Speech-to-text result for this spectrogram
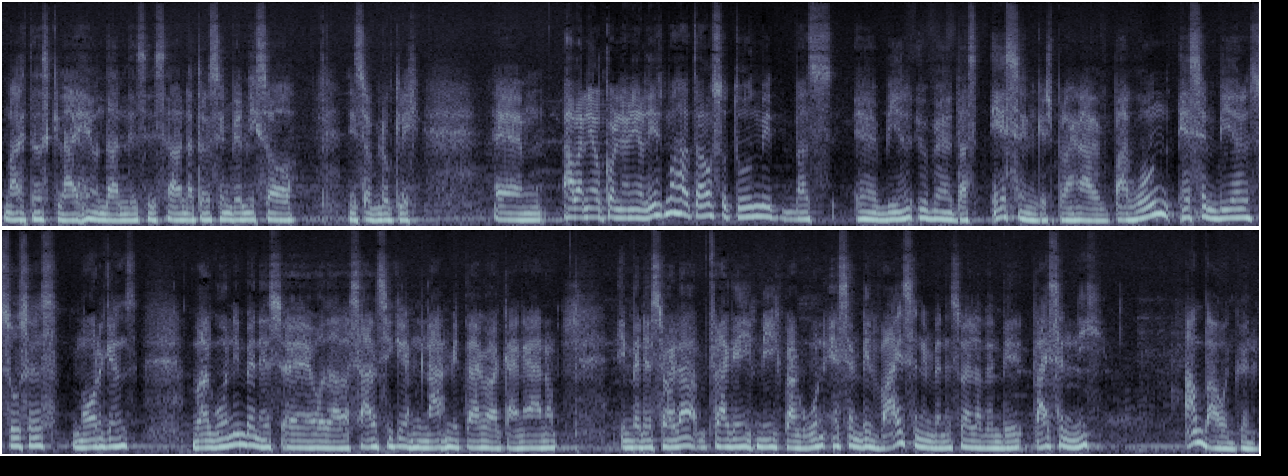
macht das Gleiche und dann ist es, natürlich sind wir nicht so, nicht so glücklich. Ähm, aber Neokolonialismus hat auch zu tun mit, was äh, wir über das Essen gesprochen haben. Warum essen wir Süßes morgens? Warum in Venezuela äh, oder salzige am Nachmittag oder keine Ahnung? In Venezuela frage ich mich, warum essen wir Weißen in Venezuela, wenn wir Weißen nicht anbauen können?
